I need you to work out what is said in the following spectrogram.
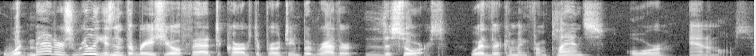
what matters really isn't the ratio of fat to carbs to protein, but rather the source, whether they're coming from plants or animals.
